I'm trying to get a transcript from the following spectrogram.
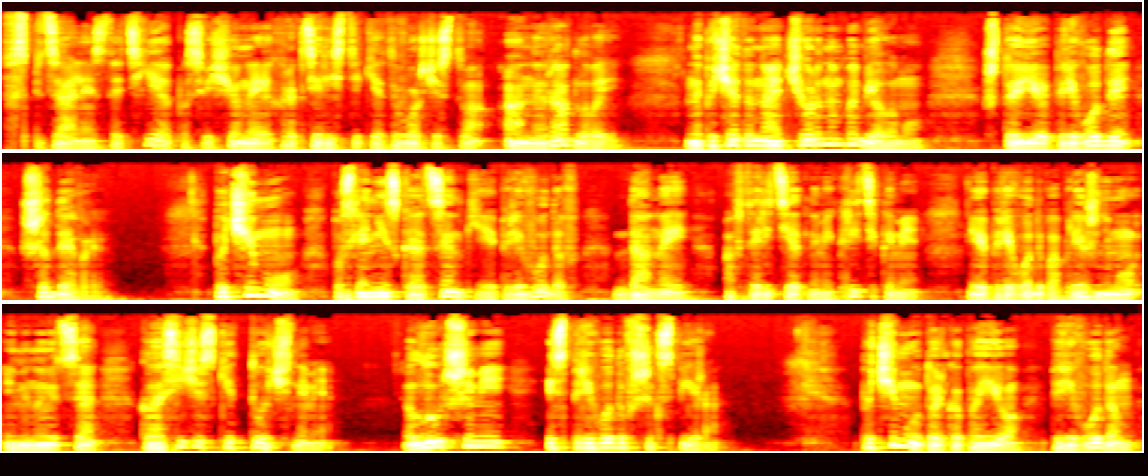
в специальной статье, посвященной характеристике творчества Анны Радловой, напечатано черным по белому, что ее переводы – шедевры. Почему после низкой оценки ее переводов, данной авторитетными критиками, ее переводы по-прежнему именуются классически точными, лучшими из переводов Шекспира? Почему только по ее переводам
